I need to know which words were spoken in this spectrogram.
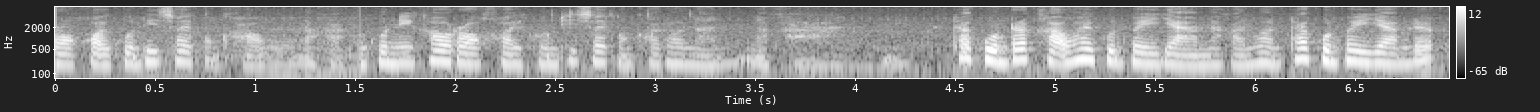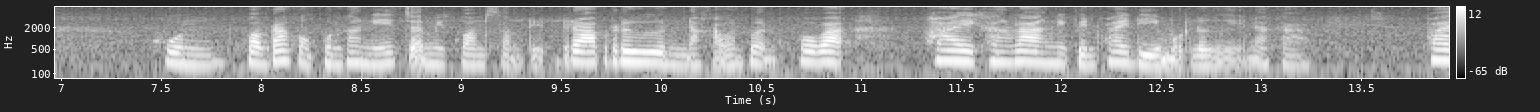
รอคอยคนที่ใช่ของเขานะคะคนนี้เข้ารอคอยคนที่ใช่ของเขาเท่านั้นนะคะ ถ้าคุณรักเขาให้คุณพยายามนะคะเพื่อนถ้าคุณพยายามแล้วคุณความรักของคุณครั้งนี้จะมีความสำเร็จราบรื่นนะคะเพื่อนๆเพราะว่าไพ่ข้างล่างนี่เป็นไพ่ดีหมดเลยนะคะไพ่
